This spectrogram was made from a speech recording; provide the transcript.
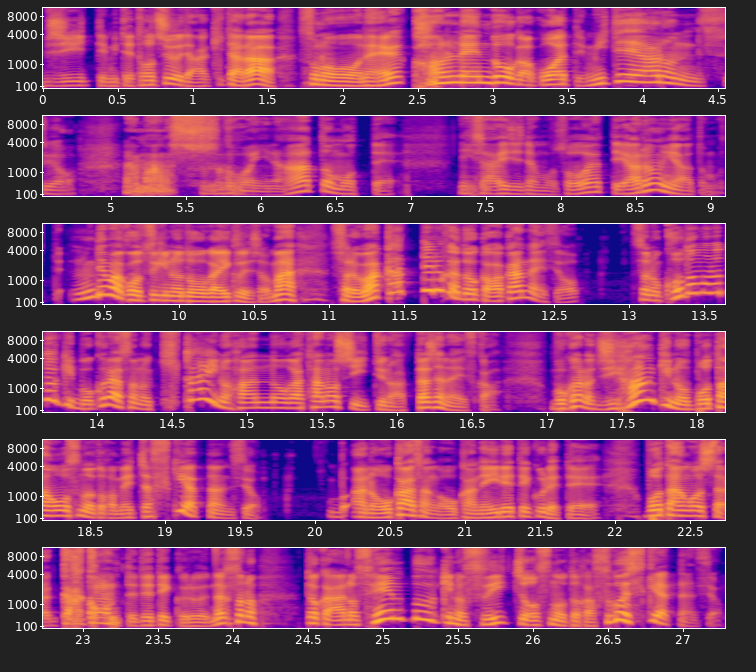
じーって見て途中で飽きたらそのね関連動画こうやって見てやるんですよ。まあすごいなと思って。2歳児でもそうやってやるんやと思って。でまあこう次の動画行くでしょ。まあそれ分かってるかどうか分かんないですよ。その子供の時僕らその機械の反応が楽しいっていうのあったじゃないですか。僕あの自販機のボタンを押すのとかめっちゃ好きやったんですよ。あのお母さんがお金入れてくれてボタンを押したらガコンって出てくる。なんかそのとかあの扇風機のスイッチを押すのとかすごい好きやったんですよ。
